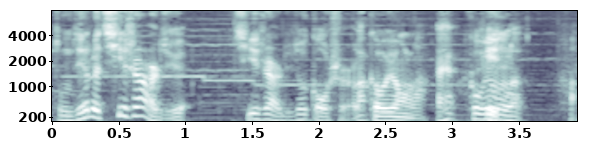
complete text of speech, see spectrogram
总结了七十二局，七十二局就够使了，够用了。哎，够用了。好，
